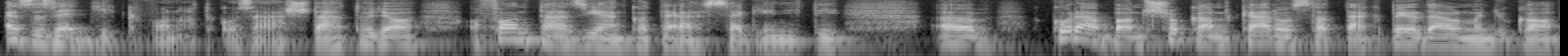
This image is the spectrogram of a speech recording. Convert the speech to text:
Ez az egyik vonatkozás, tehát hogy a, a fantáziánkat elszegényíti. Korábban sokan károztatták például mondjuk a,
